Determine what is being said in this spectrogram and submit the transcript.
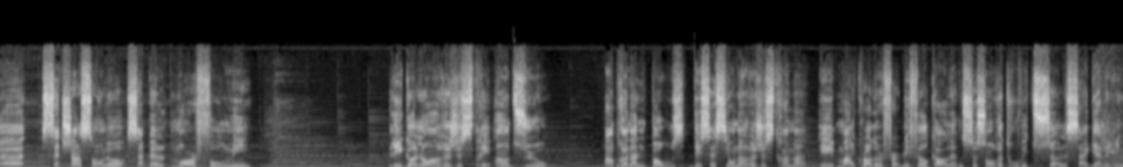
Euh, cette chanson-là s'appelle More Fool Me. Les gars l'ont enregistrée en duo en prenant une pause des sessions d'enregistrement et Mike Rutherford et Phil Collins se sont retrouvés tout seuls sa galerie.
